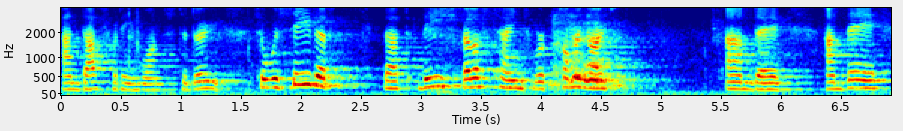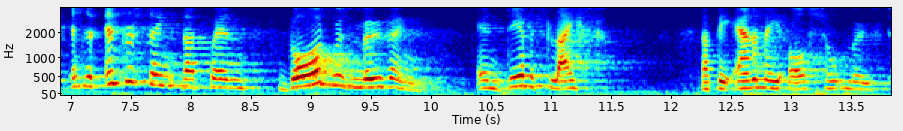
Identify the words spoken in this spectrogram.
And that's what He wants to do. So we see that, that these Philistines were coming out. And, uh, and they, isn't it interesting that when God was moving in David's life, that the enemy also moved.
